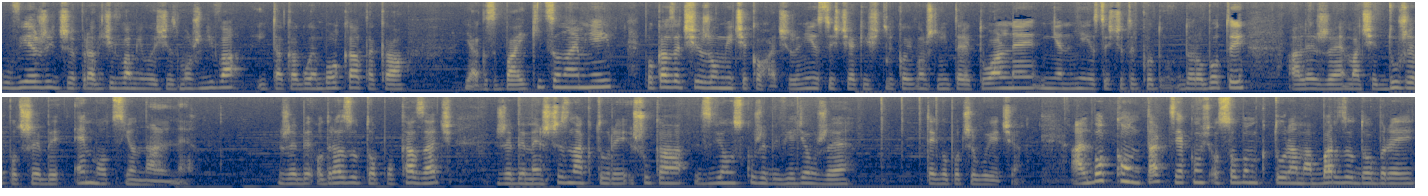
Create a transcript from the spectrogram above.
uwierzyć, że prawdziwa miłość jest możliwa i taka głęboka, taka jak z bajki co najmniej. Pokazać się, że umiecie kochać, że nie jesteście jakieś tylko i wyłącznie intelektualne, nie, nie jesteście tylko do, do roboty, ale że macie duże potrzeby emocjonalne. Żeby od razu to pokazać, żeby mężczyzna, który szuka związku, żeby wiedział, że tego potrzebujecie albo kontakt z jakąś osobą, która ma bardzo dobry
